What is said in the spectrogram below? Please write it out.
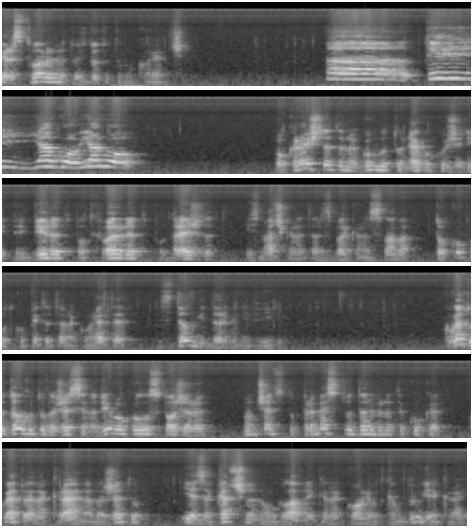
и разтворена до издутото му коремче. А, ти, Яго, Яго! По краищата на гумното няколко жени прибират, подхвърлят, подреждат измачканата разбъркана слама толкова под копитата на конете с дълги дървени вили. Когато дългото въже се навива около стожера, момченцето премества дървената кука, която е на края на въжето и я закачва на оглавника на коня от към другия край.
